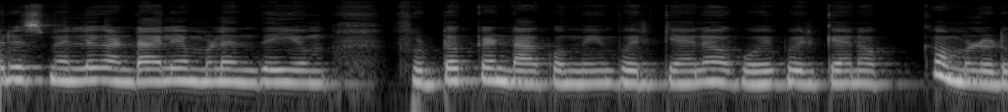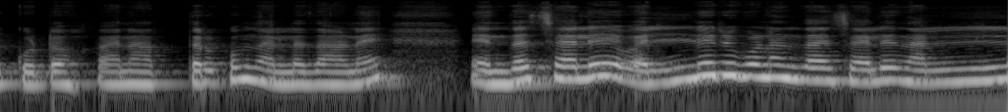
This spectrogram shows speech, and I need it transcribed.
ഒരു സ്മെല്ല് കണ്ടാൽ നമ്മൾ എന്ത് ചെയ്യും? ഫുഡൊക്കെ ഉണ്ടാക്കും. മീൻ പൊരിക്കാനോ കോഴി പൊരിക്കാനോ ഒക്കെ നമ്മൾ എടുക്കും കേട്ടോ കാരണം അത്രക്കും നല്ലതാണ്. എന്താ വെച്ചാൽ വലിയൊരു ഗുണം എന്താ വെച്ചാൽ നല്ല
